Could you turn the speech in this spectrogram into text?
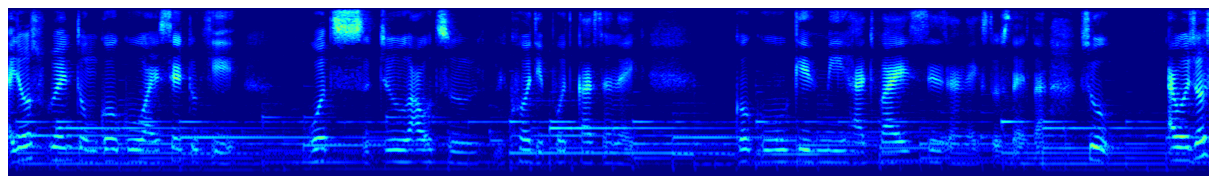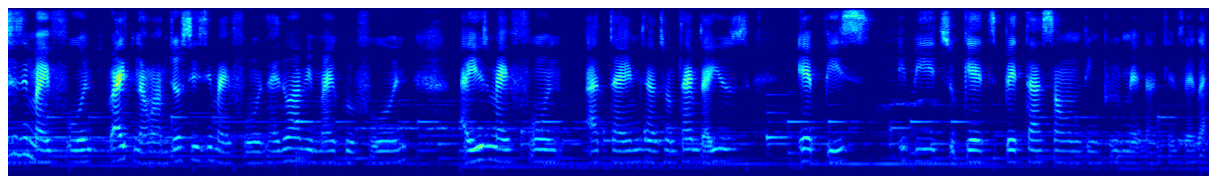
I just went on Google, I said, okay, what to do, how to record a podcast, and like Google gave me advices and like stuff like that. So I was just using my phone. Right now, I'm just using my phone. I don't have a microphone. I use my phone at times, and sometimes I use earpiece maybe to get better sound improvement and things like that.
